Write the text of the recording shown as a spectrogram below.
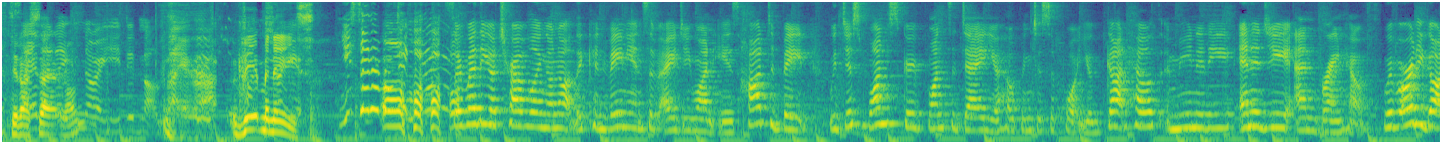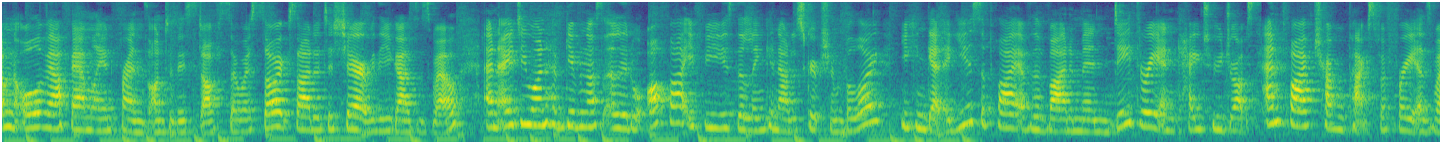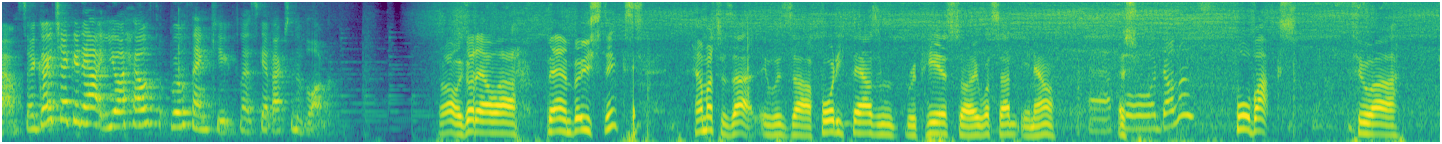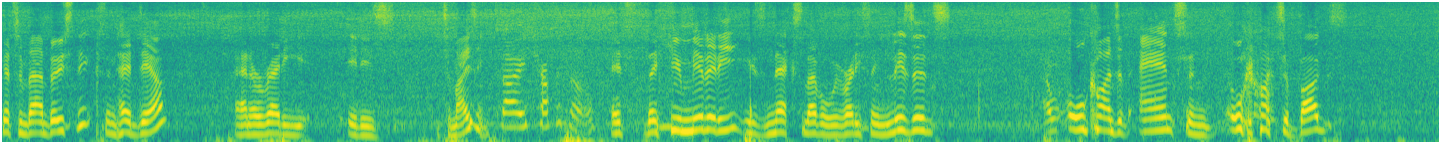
did I say it wrong? No, you did not say it right. Vietnamese. You said it oh. So whether you're traveling or not, the convenience of AG1 is hard to beat. With just one scoop once a day, you're helping to support your gut health, immunity, energy, and brain health. We've already gotten all of our family and friends onto this stuff, so we're so excited to share it with you guys as well. And AG1 have given us a little offer. If you use the link in our description below, you can get a year's supply of the vitamin D3 and K2 drops and five travel packs for free as well. So go check it out. Your health will thank you. Let's get back to the vlog. Right, we got our uh, bamboo sticks. How much was that? It was uh, 40,000 rupiahs, so what's that in our? Uh, four dollars? Four bucks to uh, get some bamboo sticks and head down. And already it is, it's amazing. So tropical. It's, the humidity is next level. We've already seen lizards, all kinds of ants and all kinds of bugs.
